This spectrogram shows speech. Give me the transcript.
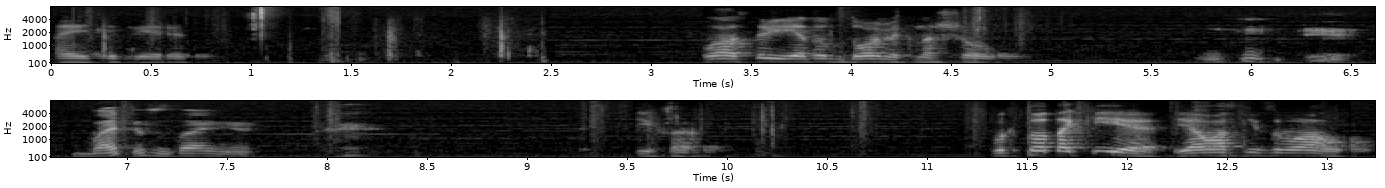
А эти двери. Ладно, смотри, я тут домик нашел. Батя в здании. Тихо. Вы кто такие? Я вас не звал.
